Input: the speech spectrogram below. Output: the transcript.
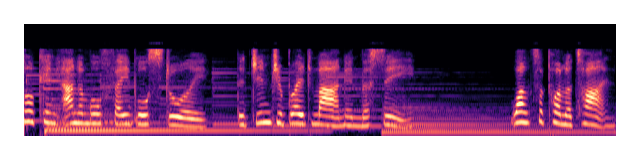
talking animal fable story, The Gingerbread Man in the Sea. Once upon a time,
